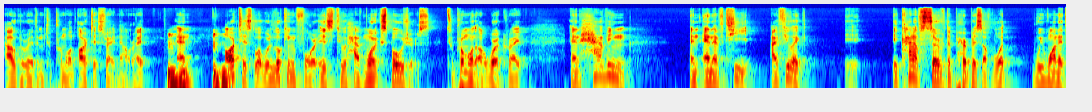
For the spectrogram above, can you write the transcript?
algorithm to promote artists right now, right? And artists, what we're looking for is to have more exposures to promote our work, right? And having an NFT, I feel like it, it kind of served the purpose of what we wanted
